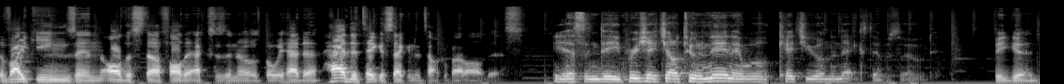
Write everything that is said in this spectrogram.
the Vikings and all the stuff, all the X's and O's. But we had to had to take a second to talk about all this. Yes, indeed. Appreciate y'all tuning in, and we'll catch you on the next episode. Be good.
